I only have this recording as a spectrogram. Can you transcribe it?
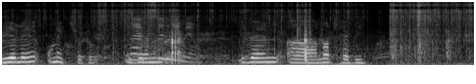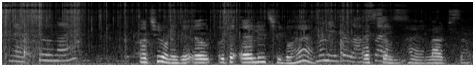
রিয়েলে অনেক ছোট। ইভেন ইভেন নট হেভি ছিল না যে এল ওইটা এলই ছিল হ্যাঁ? মানে এক্সেল হ্যাঁ লার্জ সাইজ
